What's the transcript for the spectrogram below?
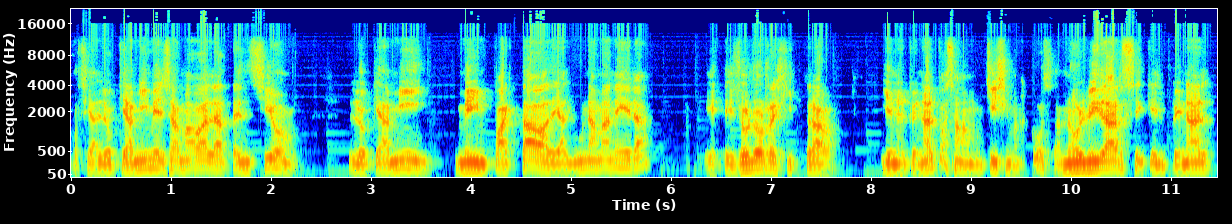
O sea, lo que a mí me llamaba la atención, lo que a mí me impactaba de alguna manera, este, yo lo registraba. Y en el penal pasaban muchísimas cosas. No olvidarse que el penal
